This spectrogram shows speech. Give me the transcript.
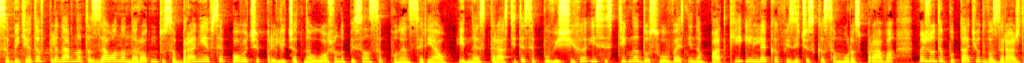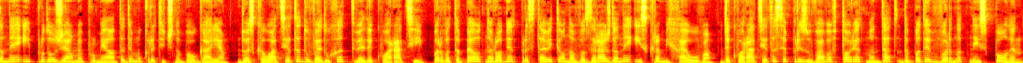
Събитията в пленарната зала на Народното събрание все повече приличат на лошо написан сапунен сериал. И днес страстите се повишиха и се стигна до словесни нападки и лека физическа саморазправа между депутати от Възраждане и продължаваме промяната Демократична България. До ескалацията доведоха две декларации. Първата бе от народният представител на Възраждане Искра Михайлова. В декларацията се призовава вторият мандат да бъде върнат неизпълнен.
